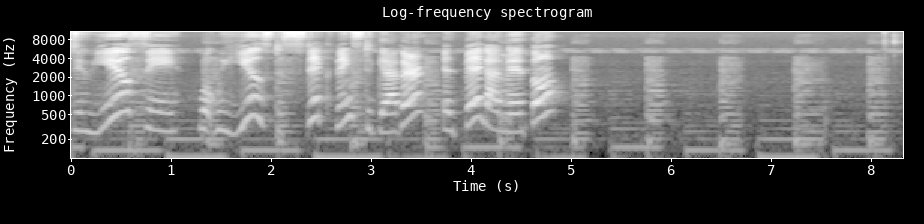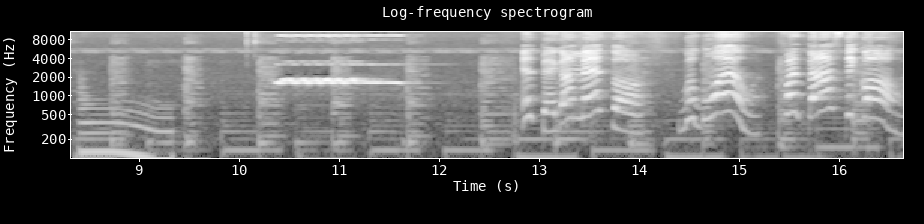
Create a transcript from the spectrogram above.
Do you see what we use to stick things together? El pegamento. El pegamento. The glue. Fantástico!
